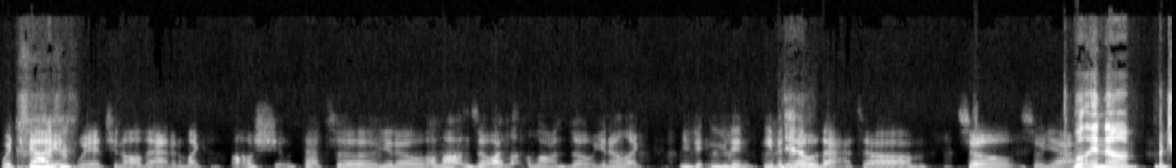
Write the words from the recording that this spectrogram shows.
which guy is which and all that. And I'm like, oh shoot, that's uh, you know, Alonzo. I love Alonzo. You know, like you you didn't even yeah. know that. Um, so so yeah. Well, and um, but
